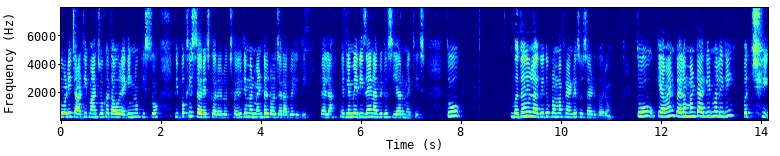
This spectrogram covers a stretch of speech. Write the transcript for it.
જોડે ચારથી પાંચ વખત આવો રેગિંગનો કિસ્સો વિપક્ષી સ્તરે જ કરેલો છે. એવી રીતે મને મેન્ટલ ટોર્ચર આપેલી હતી પહેલાં. એટલે મેં રિઝાઇન આપ્યું હતું સીઆરમાંથી જ. તો બધાને એવું લાગ્યું હતું પણ મારા ફ્રેન્ડે સુસાઇડ કર્યો. તો કહેવાય ને પહેલાં મને ટાર્ગેટમાં લીધી, પછી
